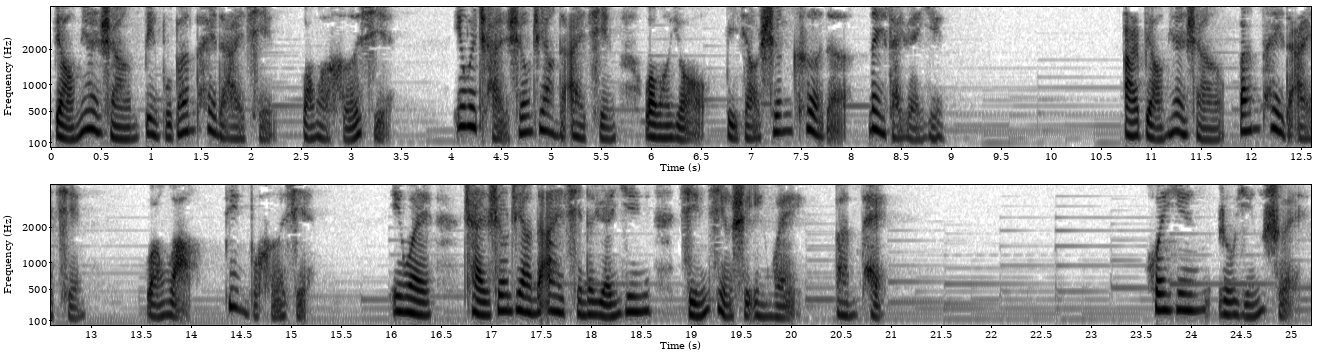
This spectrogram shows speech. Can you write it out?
表面上并不般配的爱情，往往和谐。”因为产生这样的爱情，往往有比较深刻的内在原因，而表面上般配的爱情，往往并不和谐，因为产生这样的爱情的原因，仅仅是因为般配。婚姻如饮水，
